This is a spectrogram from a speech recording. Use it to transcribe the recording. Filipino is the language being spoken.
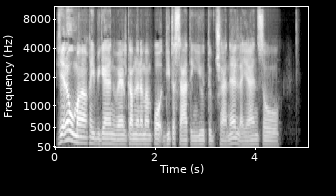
Hello mga kaibigan, welcome na naman po dito sa ating YouTube channel. Ayan, so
